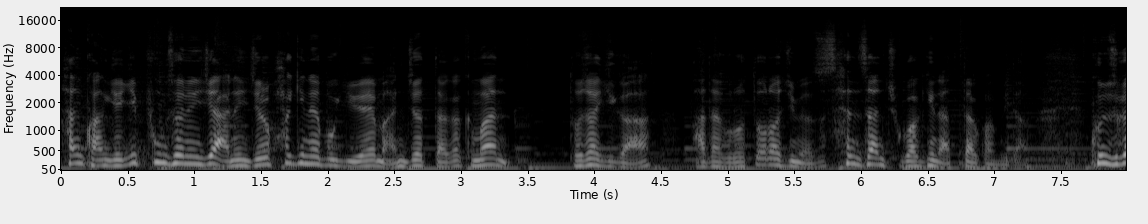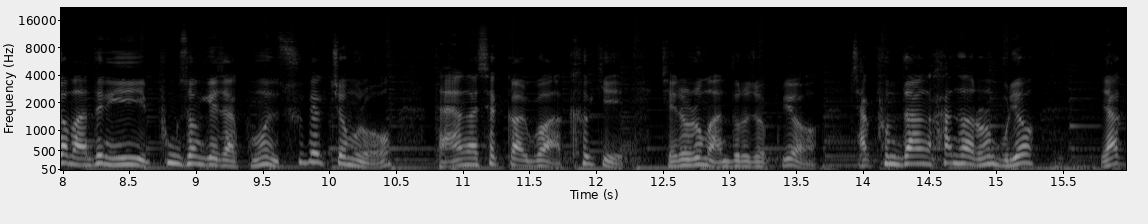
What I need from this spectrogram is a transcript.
한 관객이 풍선인지 아닌지를 확인해 보기 위해 만졌다가 그만 도자기가 바닥으로 떨어지면서 산산조각이 났다고 합니다. 쿤스가 만든 이 풍선개 작품은 수백 점으로 다양한 색깔과 크기, 재료로 만들어졌고요. 작품당 한화로는 무려 약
